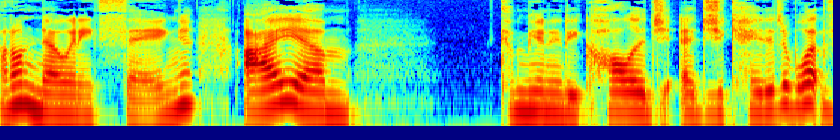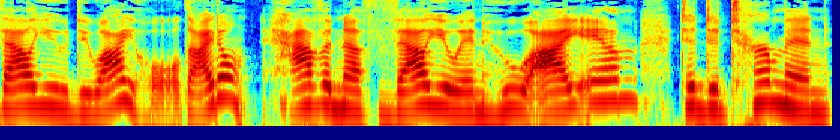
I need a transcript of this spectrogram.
I don't know anything. I am community college educated. What value do I hold? I don't have enough value in who I am to determine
